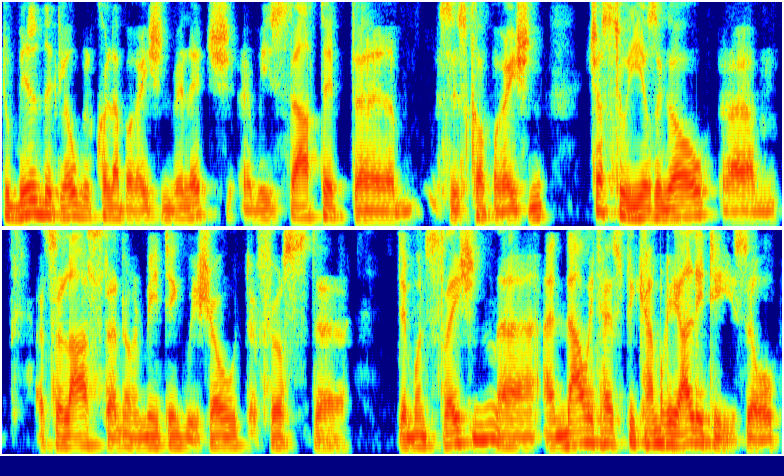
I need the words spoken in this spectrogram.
to build a global collaboration village. Uh, we started uh, this cooperation just two years ago. Um, at the last annual meeting, we showed the first uh, demonstration, uh, and now it has become reality. So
